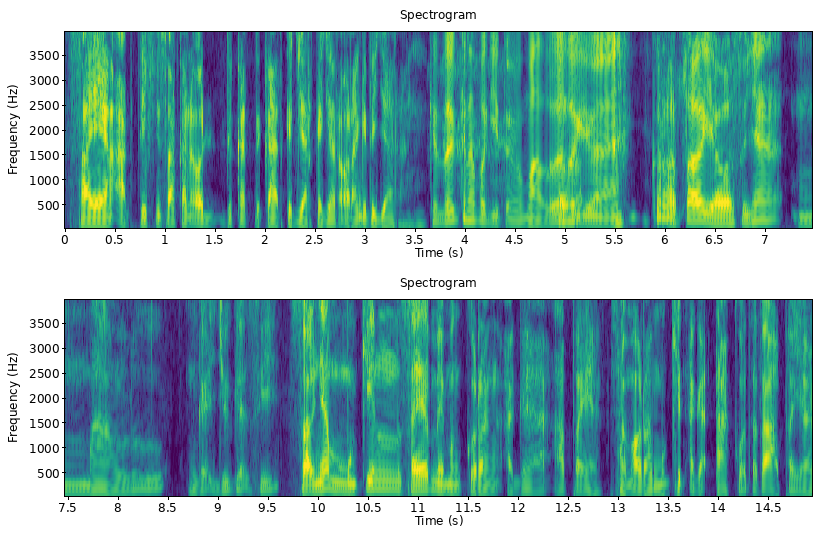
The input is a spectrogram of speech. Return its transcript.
saya yang aktif misalkan oh dekat-dekat kejar-kejar orang itu jarang. Kenapa kenapa gitu? Malu atau gimana? Kurang tahu ya maksudnya malu Enggak juga sih. Soalnya mungkin saya memang kurang agak apa ya, sama orang mungkin agak takut atau apa ya,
